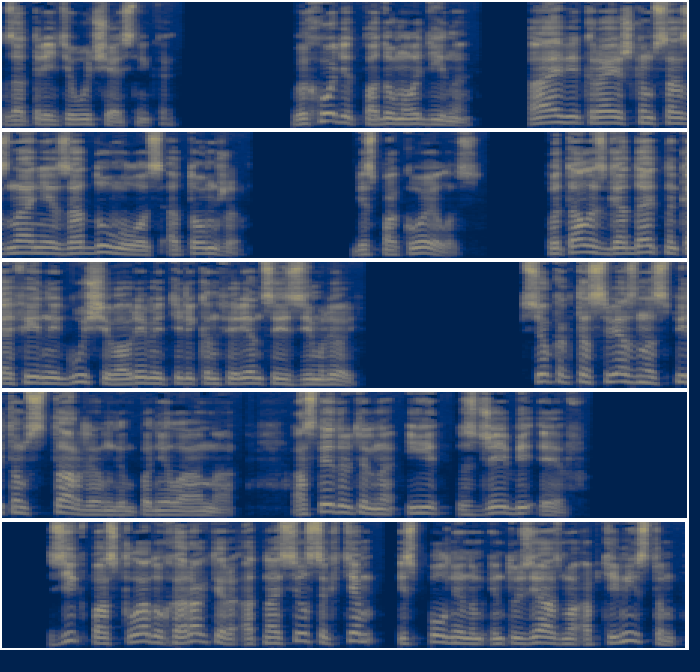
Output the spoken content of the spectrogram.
за третьего участника. Выходит, подумала Дина, Айви краешком сознания задумывалась о том же. Беспокоилась. Пыталась гадать на кофейной гуще во время телеконференции с Землей. Все как-то связано с Питом Старлингом, поняла она, а следовательно и с JBF. Зиг по складу характера относился к тем исполненным энтузиазма оптимистам,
